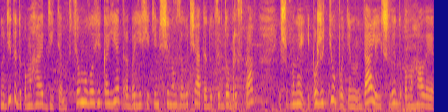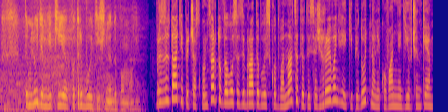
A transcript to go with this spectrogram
ну, діти допомагають дітям. В цьому логіка є, треба їх якимсь чином залучати до цих добрих справ, і щоб вони і по життю потім далі йшли, допомагали тим людям, які потребують їхньої допомоги. В результаті під час концерту вдалося зібрати близько 12 тисяч гривень, які підуть на лікування дівчинки.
